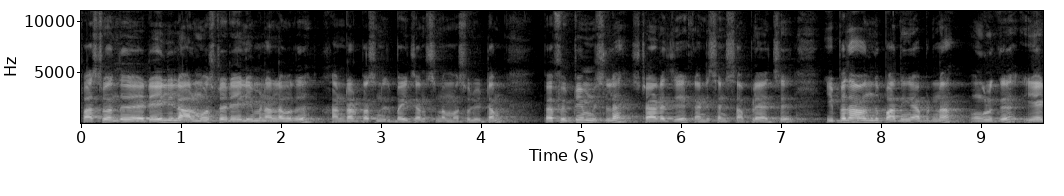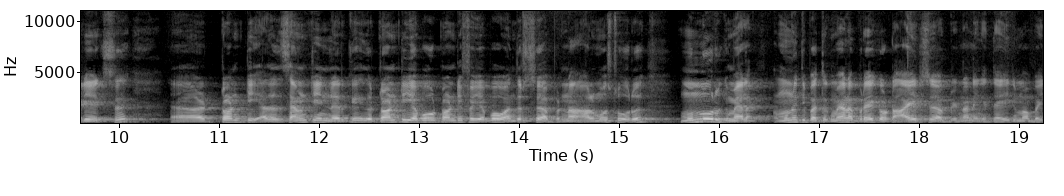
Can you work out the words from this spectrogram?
ஃபஸ்ட்டு வந்து டெய்லியில் ஆல்மோஸ்ட் டெய்லியுமே நல்ல ஒரு ஹண்ட்ரட் பர்சன்டேஜ் பை சான்ஸ் நம்ம சொல்லிட்டோம். இப்போ ஃபிஃப்டி மினிட்ஸில் ஸ்ட்ராட்டஜி கண்டிஷன்ஸ் அப்ளை ஆச்சு. இப்போ தான் வந்து பார்த்தீங்க அப்படின்னா உங்களுக்கு ஏடிஎக்ஸு டுவெண்ட்டி அதாவது செவன்டீனில் இருக்குது இது twenty above twenty five above வந்துருச்சு அப்படின்னா ஆல்மோஸ்ட் ஒரு முந்நூறுக்கு மேலே முந்நூற்றி பத்துக்கு மேலே பிரேக் அவுட் ஆயிடுச்சு அப்படின்னா நீங்கள் தைரியமாக பை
